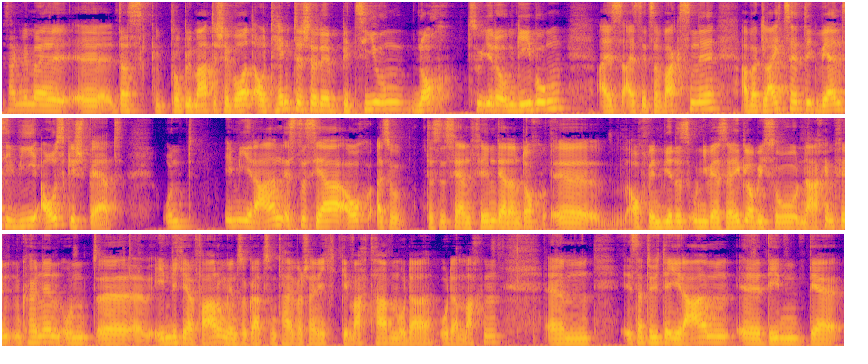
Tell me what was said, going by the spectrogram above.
sagen wir mal, äh, das problematische Wort authentischere Beziehung noch zu ihrer Umgebung als, als jetzt Erwachsene, aber gleichzeitig werden sie wie ausgesperrt. Und im Iran ist es ja auch, also das ist ja ein Film, der dann doch, äh, auch wenn wir das universell, glaube ich, so nachempfinden können und äh, ähnliche Erfahrungen sogar zum Teil wahrscheinlich gemacht haben oder, oder machen, ähm, ist natürlich der Iran, äh, den der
